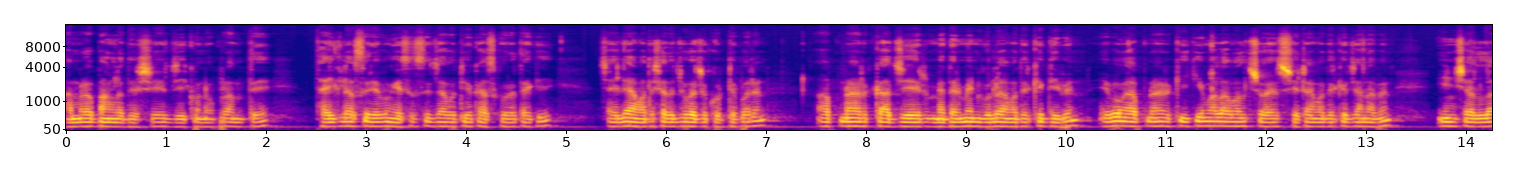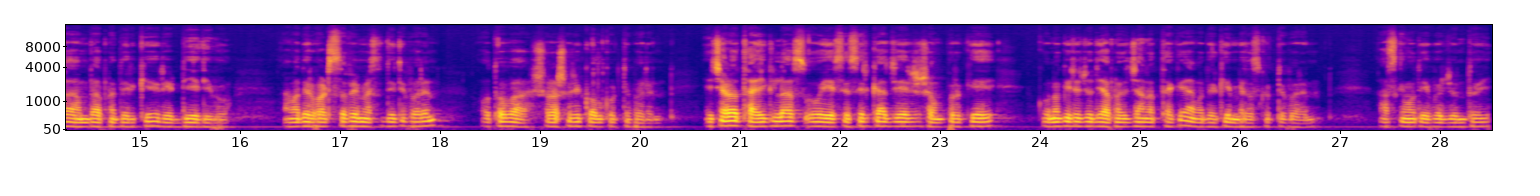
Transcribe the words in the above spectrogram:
আমরা বাংলাদেশে যে কোনো প্রান্তে থাই গ্লাসের এবং এসএসের যাবতীয় কাজ করে থাকি। চাইলে আমাদের সাথে যোগাযোগ করতে পারেন। আপনার কাজের মেজারমেন্টগুলো আমাদেরকে দিবেন এবং আপনার কী কী মালামাল চয়েস সেটা আমাদেরকে জানাবেন। ইনশাল্লাহ আমরা আপনাদেরকে রেট দিয়ে দিব। আমাদের হোয়াটসঅ্যাপে মেসেজ দিতে পারেন অথবা সরাসরি কল করতে পারেন। এছাড়া থাই গ্লাস ও এসএসের কাজের সম্পর্কে কোনো কিছু যদি আপনাদের জানার থাকে, আমাদেরকে মেসেজ করতে পারেন। আজকের মতো এ পর্যন্তই।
